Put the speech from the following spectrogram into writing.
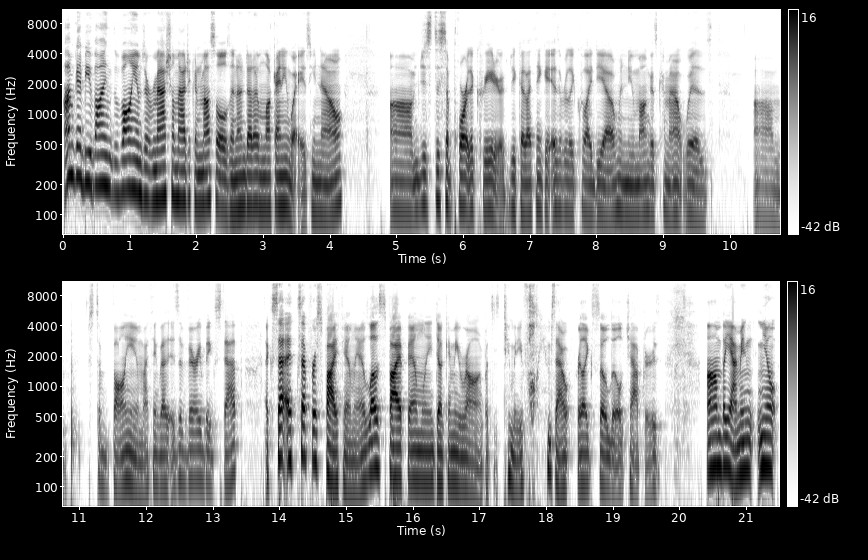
I'm gonna be buying the volumes of Mashle Magic and Muscles and Undead Unluck anyways. You know, um, just to support the creators because I think it is a really cool idea when new mangas come out with um, just a volume. I think that is a very big step. Except except for Spy Family. I love Spy Family, don't get me wrong, but there's too many volumes out for like so little chapters. Um, but yeah, I mean, you know,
